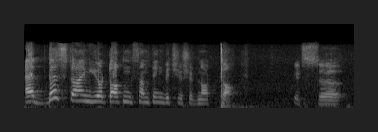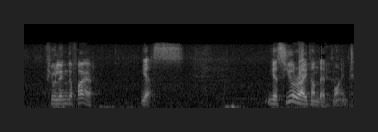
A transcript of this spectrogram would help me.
at this time you are talking something which you should not talk. It's uh, fueling the fire. Yes. Yes, you're right on that point.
